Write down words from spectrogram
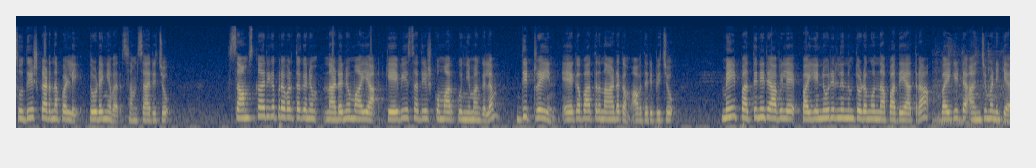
Sudheesh Kadannappalli തുടങ്ങിയവർ സംസാരിച്ചു. സാംസ്കാരിക പ്രവർത്തകനും നടനുമായ K V Satheesh Kumar Kunhimangalam the train ഏകപാത്ര നാടകം അവതരിപ്പിച്ചു. മെയ് പത്തിന് രാവിലെ പയ്യന്നൂരിൽ നിന്നും തുടങ്ങുന്ന പദയാത്ര വൈകിട്ട് അഞ്ചു മണിക്ക്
